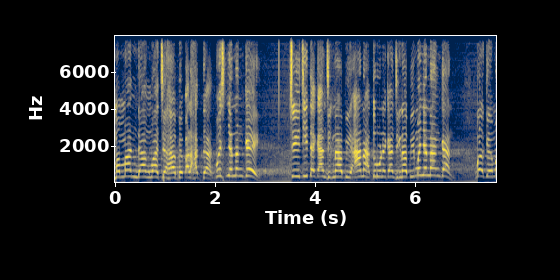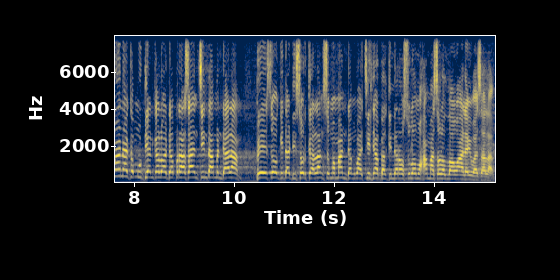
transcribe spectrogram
memandang wajah Habib Al-Haddad. Wis nyenengke. cici teh kanjeng Nabi anak turunnya kanjeng Nabi menyenangkan bagaimana kemudian kalau ada perasaan cinta mendalam besok kita di surga langsung memandang wajahnya baginda Rasulullah Muhammad Sallallahu Alaihi Wasallam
